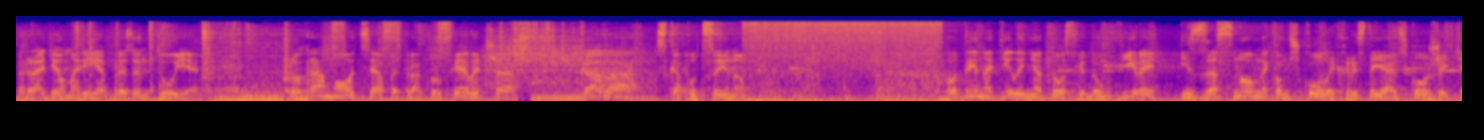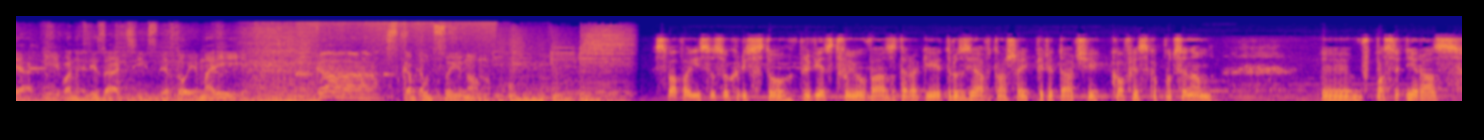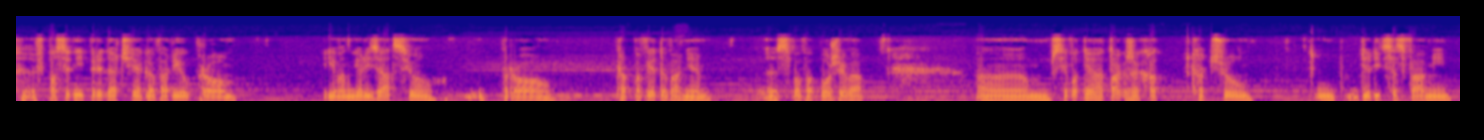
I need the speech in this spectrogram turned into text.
Радіо Марія презентує програму отця Петра Куркевича Кава з капуцином. Година ділення досвідом віри із засновником школи християнського життя і евангелізації Святої Марії. Кава з капуцином. Слава Ісусу Христу! Приветствую вас, дорогі друзі, в нашей передачі «Кофе з капуцином». В последний раз, в последней передаче я говорил про евангелизацию, про проповедование Слова Божьего. Сегодня я также хочу делиться с вами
